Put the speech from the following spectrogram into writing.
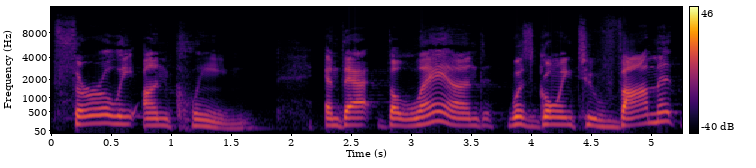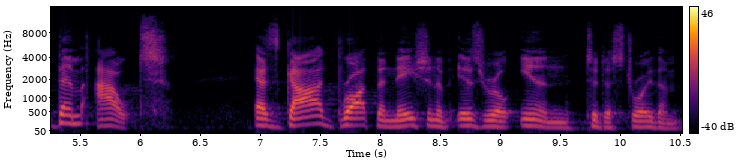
thoroughly unclean. And that the land was going to vomit them out as God brought the nation of Israel in to destroy them.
